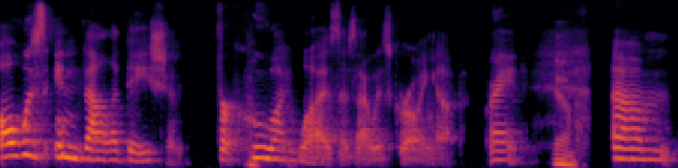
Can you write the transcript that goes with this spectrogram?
always invalidation for who I was as I was growing up, right? yeah. um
